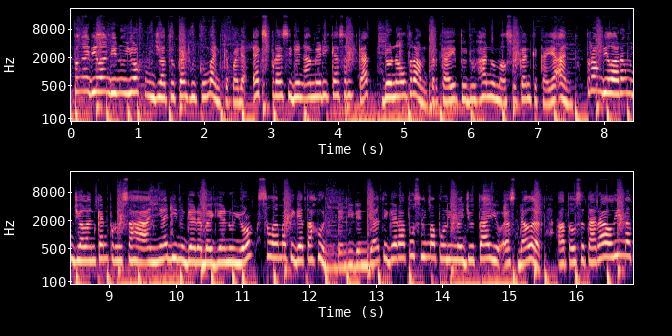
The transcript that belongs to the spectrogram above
Pengadilan di New York menjatuhkan hukuman kepada ex-presiden Amerika Serikat Donald Trump terkait tuduhan memalsukan kekayaan. Trump dilarang menjalankan perusahaannya di negara bagian New York selama tiga tahun dan didenda 355 juta US dollar atau setara 5,5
